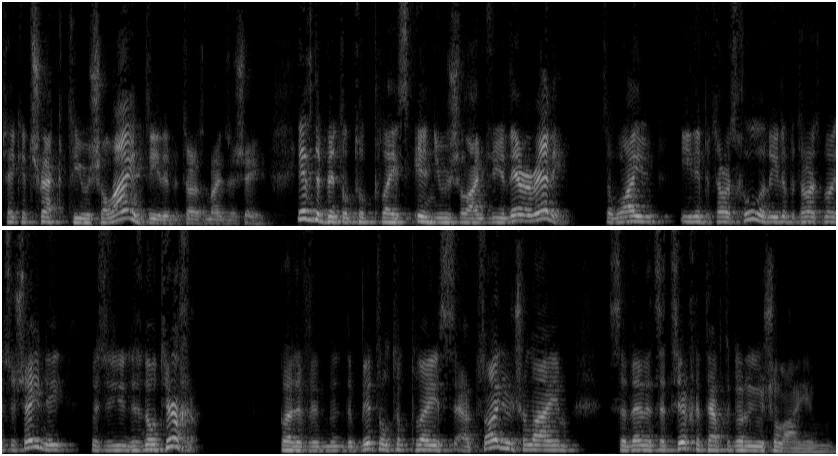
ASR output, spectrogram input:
take a trek to Yerushalayim to eat it b'toras ma'aseh If the bittul took place in Yerushalayim, so you're there already. So why eat it b'toras chul and eat it b'toras ma'aseh Because there's no tircha. But if it, the bittul took place outside Yerushalayim, so then it's a tircha to have to go to Yerushalayim.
